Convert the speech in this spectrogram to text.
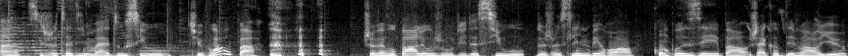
Hein? Si je te dis madou siwo, tu vois ou pas? Je vais vous parler aujourd'hui de Siwo de Jocelyne Béroir, composée par Jacob Desvarieux.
